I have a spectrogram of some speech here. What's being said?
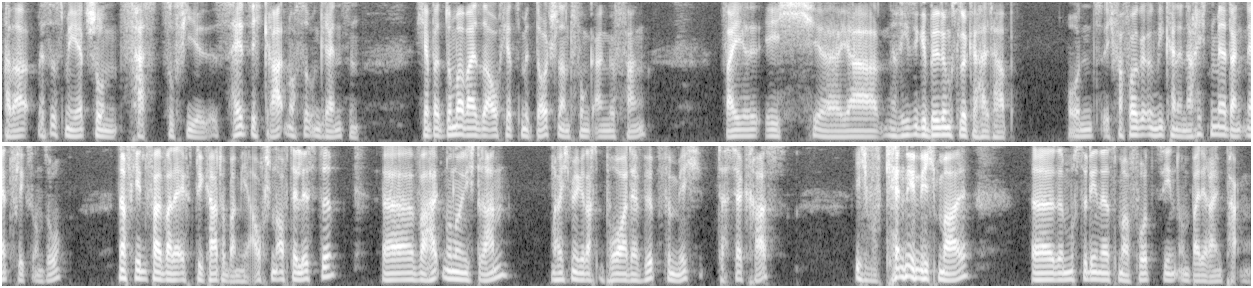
Aber es ist mir jetzt schon fast zu viel. Es hält sich gerade noch so in Grenzen. Ich habe ja dummerweise auch jetzt mit Deutschlandfunk angefangen, weil ich äh, ja eine riesige Bildungslücke halt habe. Und ich verfolge irgendwie keine Nachrichten mehr, dank Netflix und so. Na, auf jeden Fall war der Explikator bei mir auch schon auf der Liste. Äh, war halt nur noch nicht dran. Da habe ich mir gedacht, boah, der wirbt für mich. Das ist ja krass. Ich kenne ihn nicht mal. Äh, dann musst du den jetzt mal vorziehen und bei dir reinpacken.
